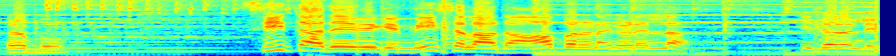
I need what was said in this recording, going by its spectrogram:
ಪ್ರಭು ಸೀತಾದೇವಿಗೆ ಮೀಸಲಾದ ಆಭರಣಗಳೆಲ್ಲ ಇದರಲ್ಲಿ.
